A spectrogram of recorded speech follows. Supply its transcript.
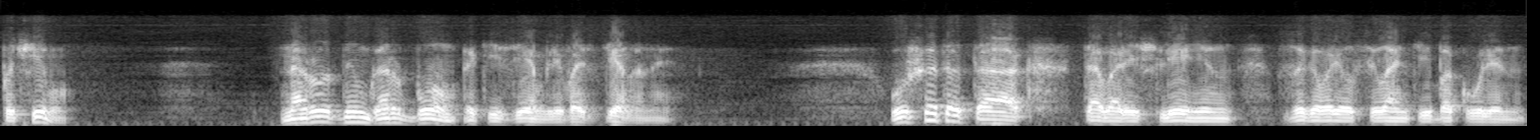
Почему? Народным горбом эти земли возделаны. «Уж это так, товарищ Ленин», — заговорил Силантий Бакулин.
